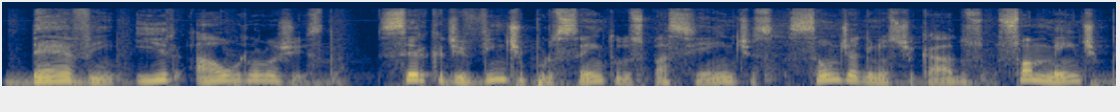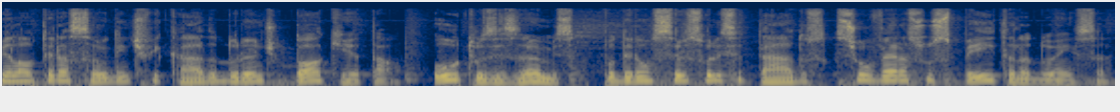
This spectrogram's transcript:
devem ir ao urologista. Cerca de 20% dos pacientes são diagnosticados somente pela alteração identificada durante o toque retal. Outros exames poderão ser solicitados se houver a suspeita da doença,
